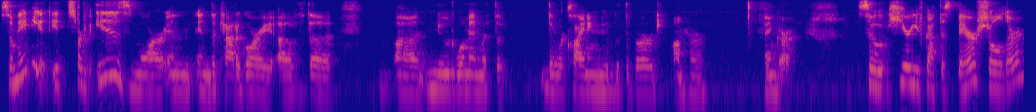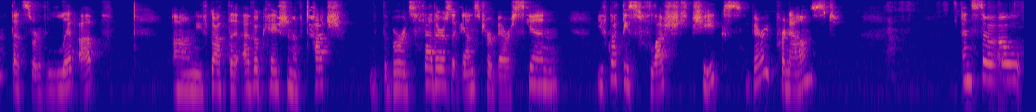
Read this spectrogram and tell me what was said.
So maybe it, it sort of is more in, in the category of the uh, nude woman with the, the reclining nude with the bird on her finger. So here you've got this bare shoulder that's sort of lit up. Um, you've got the evocation of touch the bird's feathers against her bare skin. You've got these flushed cheeks, very pronounced. And so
